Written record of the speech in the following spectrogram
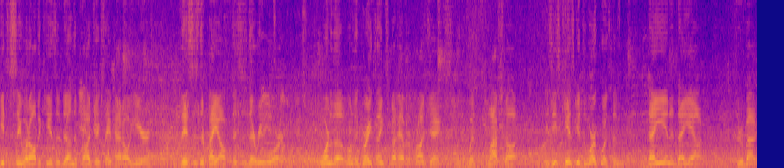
get to see what all the kids have done, the projects they've had all year. This is their payoff. This is their reward. One of the one of the great things about having a project with, with livestock is these kids get to work with them day in and day out through about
